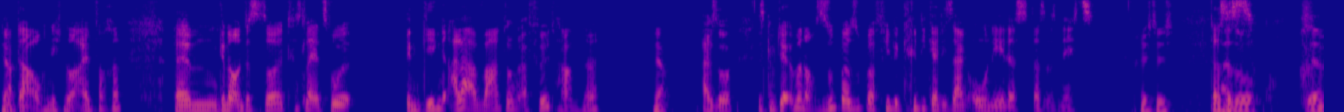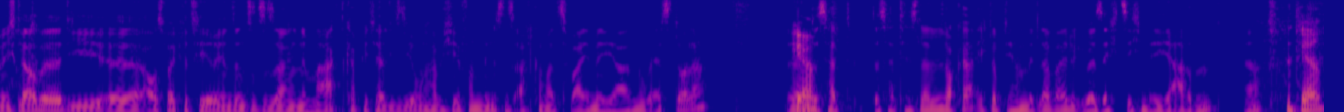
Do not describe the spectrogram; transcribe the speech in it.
ja. und da auch nicht nur einfache. Ähm, genau, und das soll Tesla jetzt wohl entgegen aller Erwartungen erfüllt haben, ne? Ja. Also es gibt ja immer noch super, super viele Kritiker, die sagen, oh nee, das, das ist nichts. Richtig. Das also ähm, ich glaube, die äh, Auswahlkriterien sind sozusagen eine Marktkapitalisierung, habe ich hier von mindestens 8,2 Milliarden US-Dollar. Ähm, ja. das, hat, das hat Tesla locker. Ich glaube, die haben mittlerweile über 60 Milliarden. Ja. ja.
